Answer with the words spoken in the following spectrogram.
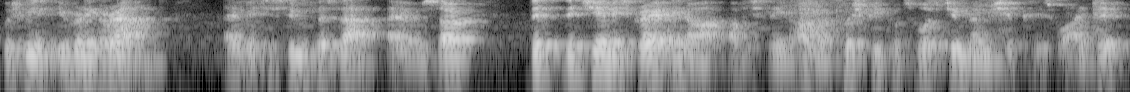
which means that you're running around. Um, it's as simple as that. Um, so the, the gym is great. You know, obviously, I want to push people towards gym membership because it's what I do.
